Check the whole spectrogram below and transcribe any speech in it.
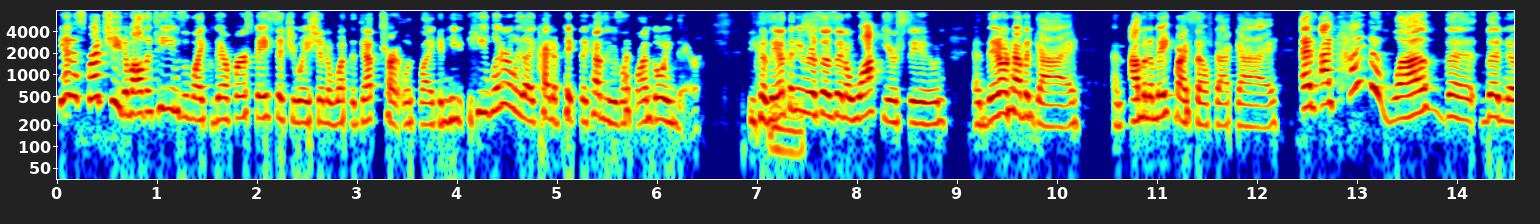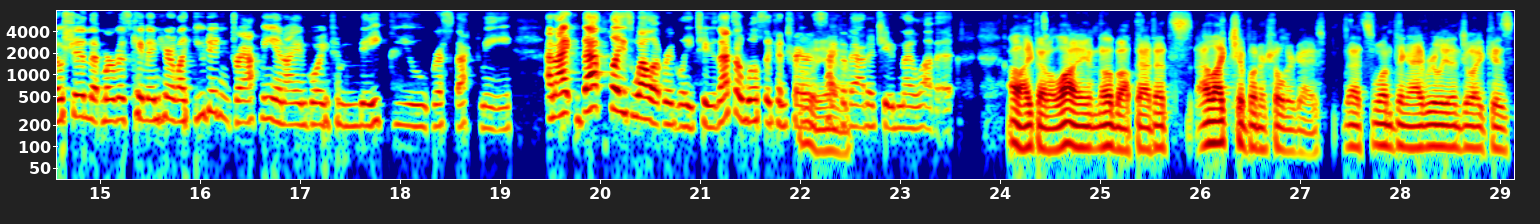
He had a spreadsheet of all the teams and like their first base situation and what the depth chart looked like. And he, he literally like kind of picked the Cubs. He was like, well, I'm going there because nice. Anthony Rizzo's in a walk year soon and they don't have a guy and I'm going to make myself that guy. And I kind of love the the notion that Mervis came in here like you didn't draft me and I am going to make you respect me. And I that plays well at Wrigley too. That's a Willson oh, Contreras oh, yeah. type of attitude and I love it. I like that a lot. I didn't know about that. That's I like chip on their shoulder guys. That's one thing I really enjoy because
